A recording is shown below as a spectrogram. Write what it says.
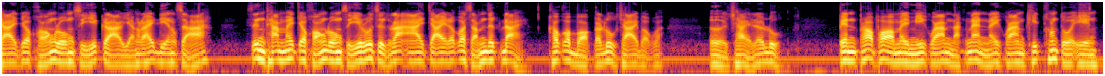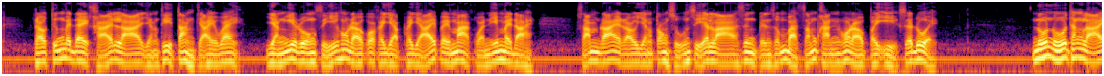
ชายเจ้าของโรงสีกล่าวอย่างไร้เดียงสา ซึ่งทำให้เจ้าของโรงสีรู้สึกละอายใจแล้วก็สำนึกได้ เขาก็บอกกับลูกชายบอกว่า เออใช่แล้วลูก เป็นเพราะพ่อไม่มีความหนักแน่นในความคิดของตัวเอง เราถึงไม่ได้ขายลาอย่างที่ตั้งใจไว้ อย่างนี้โรงสีของเราก็ขยับขยายไปมากกว่านี้ไม่ได้ซ้ำร้ายเรายังต้องสูญเสียลาซึ่งเป็นสมบัติสำคัญของเราไปอีกซะด้วย หนูหนูๆทั้งหลาย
